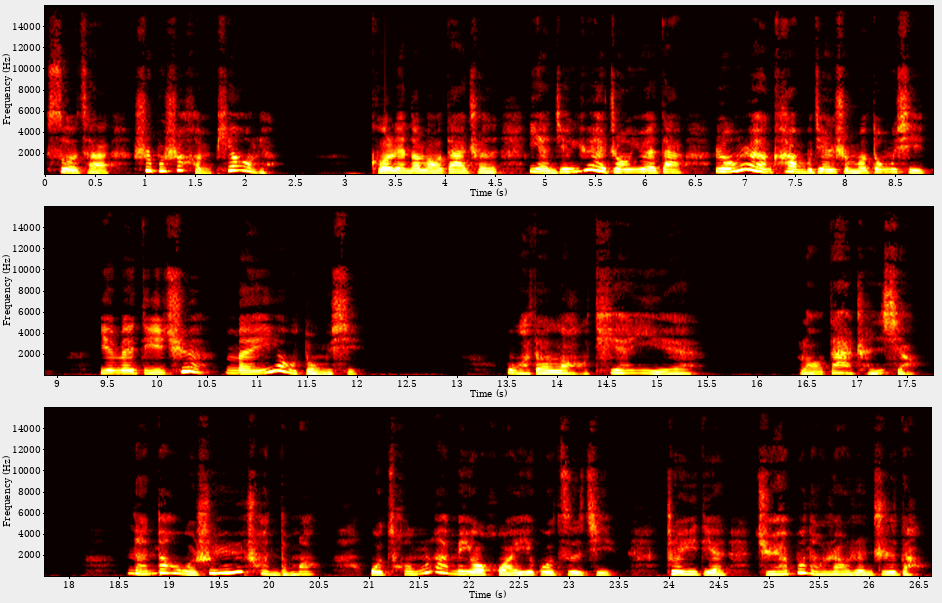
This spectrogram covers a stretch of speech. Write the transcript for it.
色彩是不是很漂亮。可怜的老大臣眼睛越睁越大，仍然看不见什么东西，因为的确没有东西。我的老天爷！老大臣想。难道我是愚蠢的吗？我从来没有怀疑过自己，这一点绝不能让人知道。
